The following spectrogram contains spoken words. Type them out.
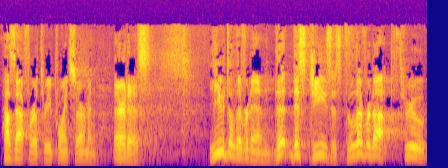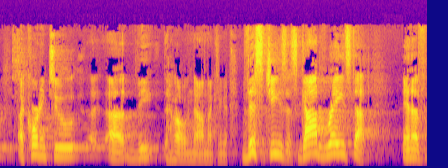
How's that for a three point sermon? There it is. You delivered him. This Jesus delivered up through, according to uh, the, oh no, I'm not going to This Jesus, God raised up, and of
